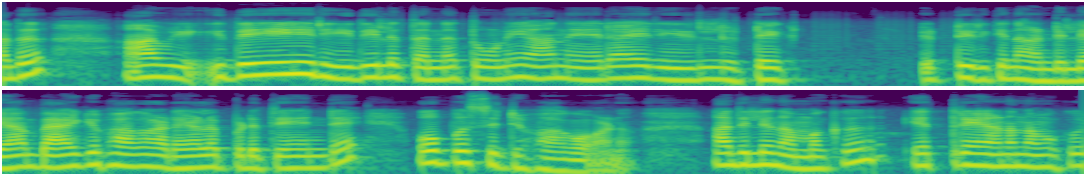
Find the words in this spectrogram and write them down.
അത് ആ ഇതേ രീതിയിൽ തന്നെ തുണി ആ നേരായ രീതിയിൽ ഇട്ടേ ഇട്ടിരിക്കുന്ന കണ്ടില്ലേ? ആ ബാഗ് ഭാഗം അടയാളപ്പെടുത്തിയതിന്റെ ഓപ്പോസിറ്റ് ഭാഗമാണ്. അതിൽ നമുക്ക് എത്രയാണ് നമുക്ക്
